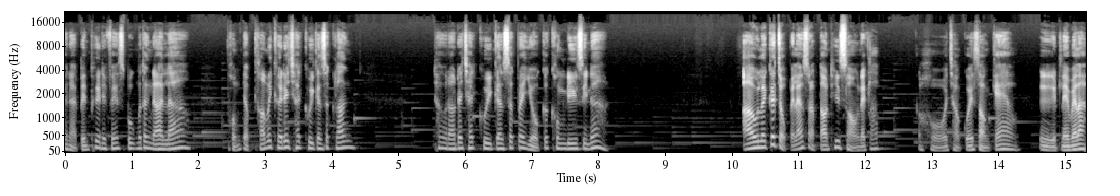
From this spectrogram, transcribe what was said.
ขนาดเป็นเพื่อนใน Facebook มาตั้งนานแล้ว ผมกับเขาไม่เคยได้แชทคุยกันสักครั้ง ถ้าเราได้แชทคุยกันสักประโยคก็คงดีสินะ เอาเลยก็จบไปแล้วสำหรับตอนที่สองนะครับ โอ้โหเฉาก๊วยสองแก้ว อืดเลยไหมล่ะ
